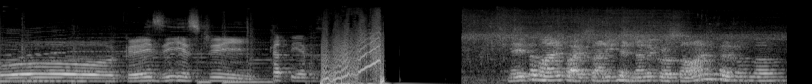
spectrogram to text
Oh, crazy history. Cut the episode. नहीं तो हमारे पाकिस्तानी ठंडा में croissant फिर मतलब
